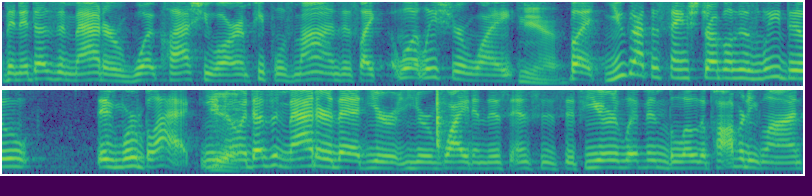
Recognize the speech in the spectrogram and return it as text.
then it doesn't matter what class you are in people's minds. It's like, well, at least you're white. Yeah. But you got the same struggles as we do and we're black. You yeah. know, it doesn't matter that you're you're white in this instance. If you're living below the poverty line,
